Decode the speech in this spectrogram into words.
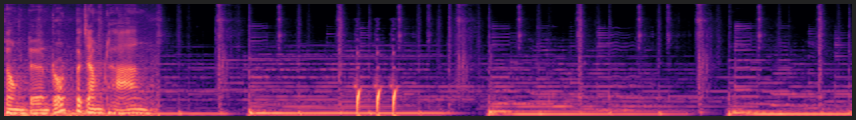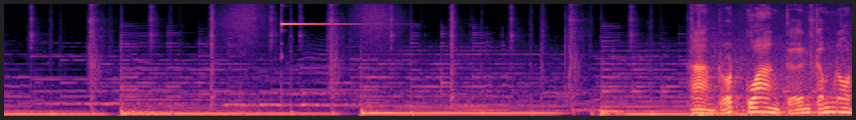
ช่องเดินรถประจำทาง ห้ามรถกว้างเกินกำหนด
